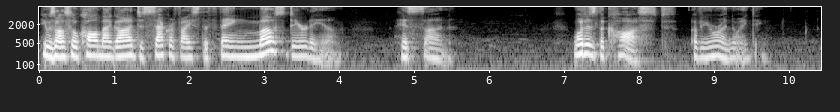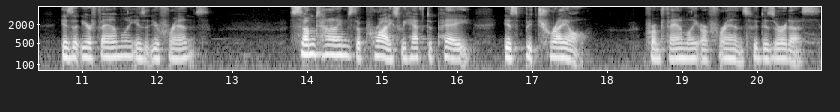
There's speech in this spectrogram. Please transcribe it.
He was also called by God to sacrifice the thing most dear to him, his son. What is the cost of your anointing? Is it your family? Is it your friends? Sometimes the price we have to pay is betrayal from family or friends who desert us.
